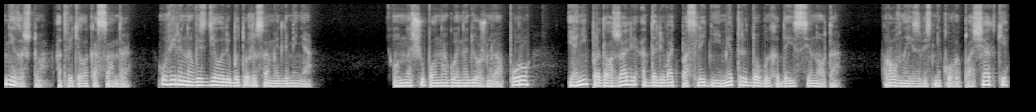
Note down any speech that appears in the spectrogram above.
«Ни за что», — ответила Кассандра. «Уверена, вы сделали бы то же самое для меня». Он нащупал ногой надежную опору, и они продолжали одолевать последние метры до выхода из Сенота. Ровно известняковой площадки,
